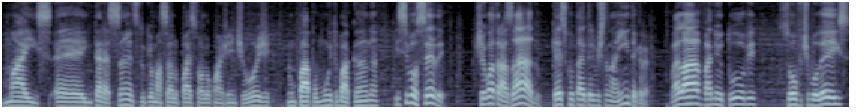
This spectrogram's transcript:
mais é, interessantes do que o Marcelo Paes falou com a gente hoje, num papo muito bacana. E se você chegou atrasado, quer escutar a entrevista na íntegra, vai lá, vai no YouTube, sou futebolês,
